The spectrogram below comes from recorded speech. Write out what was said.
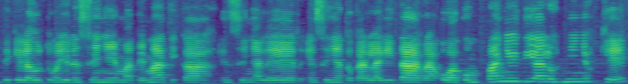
de que el adulto mayor enseñe matemáticas, enseñe a leer, enseñe a tocar la guitarra o acompañe hoy día a los niños que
